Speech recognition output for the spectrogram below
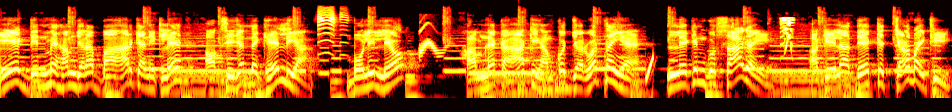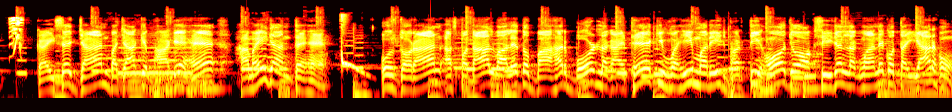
एक दिन में हम जरा बाहर क्या निकले? ऑक्सीजन ने घेर लिया। बोली, लियो, हमने कहा कि हमको ज़रूरत नहीं है, लेकिन गुस्सा गई। अकेला देख के चढ़ बैठी। कैसे जान बचा के भागे हैं, हम ही जानते हैं। उस दौरान अस्पताल वाले तो बाहर बोर्ड लगाए थे कि वही मरीज़ भर्ती हो जो ऑक्सीजन लगवाने को तैयार हो।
